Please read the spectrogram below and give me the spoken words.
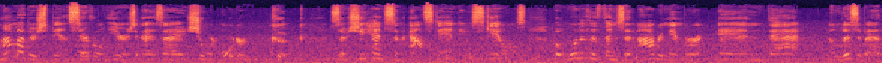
My mother spent several years as a short order cook, so she had some outstanding skills. But one of the things that I remember and that Elizabeth,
